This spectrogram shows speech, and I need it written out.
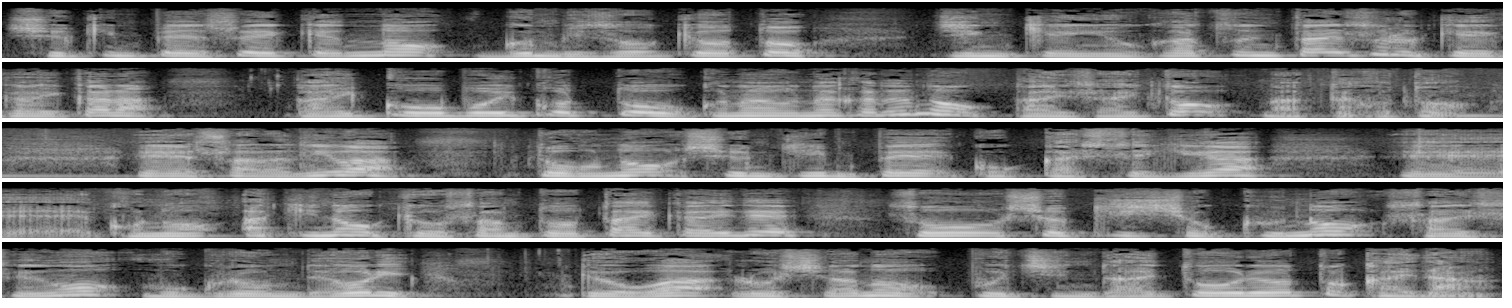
習近平政権の軍備増強と人権抑圧に対する警戒から外交ボイコットを行う中での開催となったこと、えー、さらには党の習近平国家主席が、えー、この秋の共産党大会で総書記職の再選を目論んでおり今日はロシアのプーチン大統領と会談。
